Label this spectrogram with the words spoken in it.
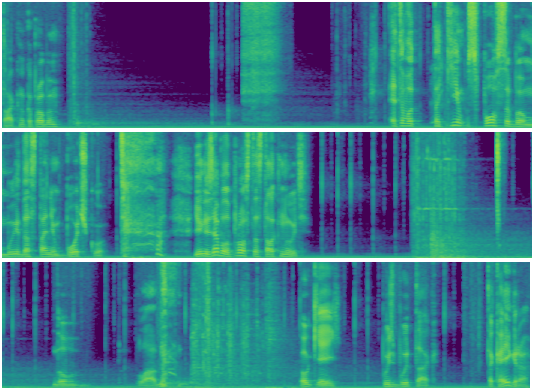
Так, ну-ка пробуем. Это вот таким способом мы достанем бочку. Ее нельзя было просто столкнуть. Ну, ладно. Окей. Пусть будет так. Такая игра.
